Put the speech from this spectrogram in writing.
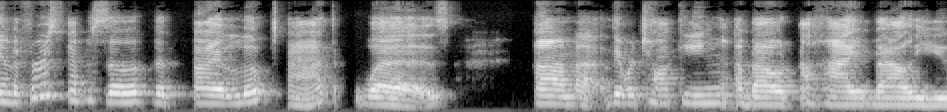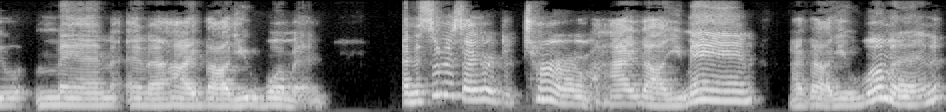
And the first episode that I looked at was um, they were talking about a high value man and a high value woman. And as soon as I heard the term high value man, high value woman,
